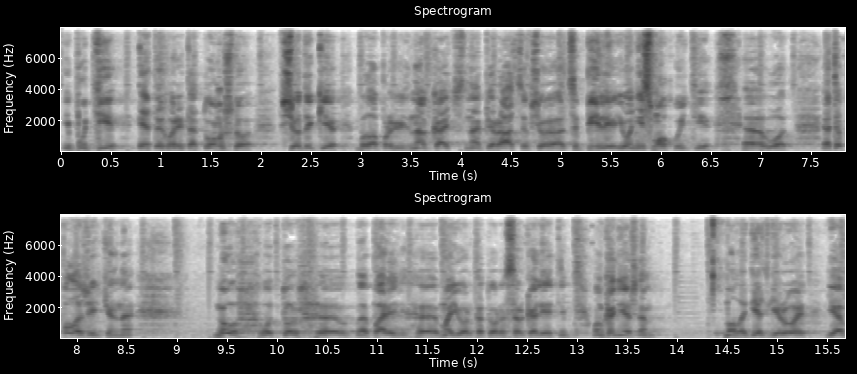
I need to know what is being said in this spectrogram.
и пути. Это говорит о том, что все-таки была проведена качественная операция, все оцепили, и он не смог уйти. Э, вот. Это положительно. Ну, вот тот э, парень, э, майор, который 40-летний, он, конечно, молодец, герой. Я...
